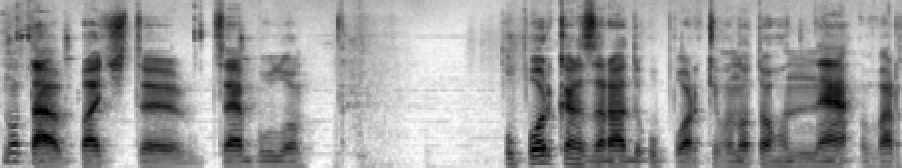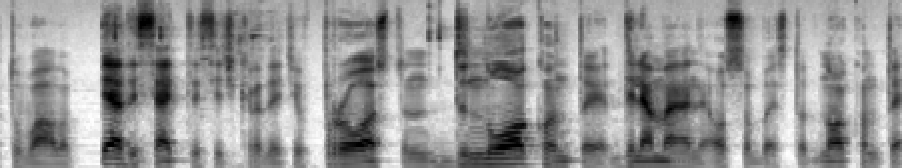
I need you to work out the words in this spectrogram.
Ну так, бачите, це було. Упорка заради упорки, воно того не вартувало. 50 тисяч кредитів. Просто дно конти для мене особисто. Дно конти.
